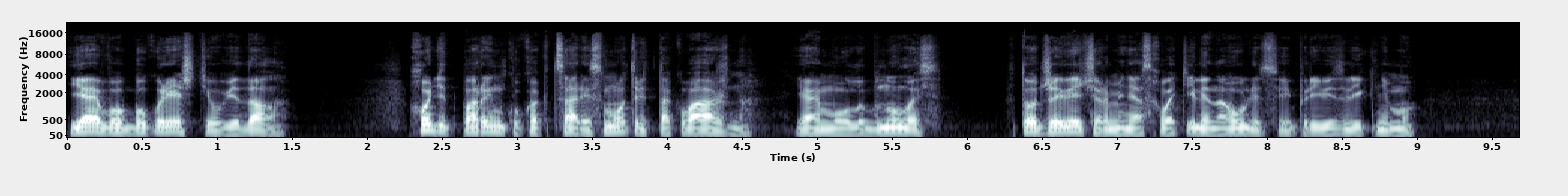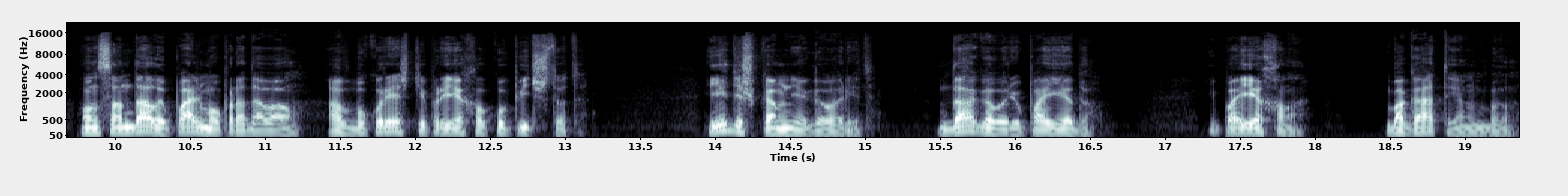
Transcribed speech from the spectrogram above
Я его в Букуреште увидала. Ходит по рынку, как царь, и смотрит так важно. Я ему улыбнулась, в тот же вечер меня схватили на улице и привезли к нему. Он сандалы пальму продавал, а в Букуреште приехал купить что-то. «Едешь ко мне?» — говорит. «Да», — говорю, — «поеду». И поехала. Богатый он был.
